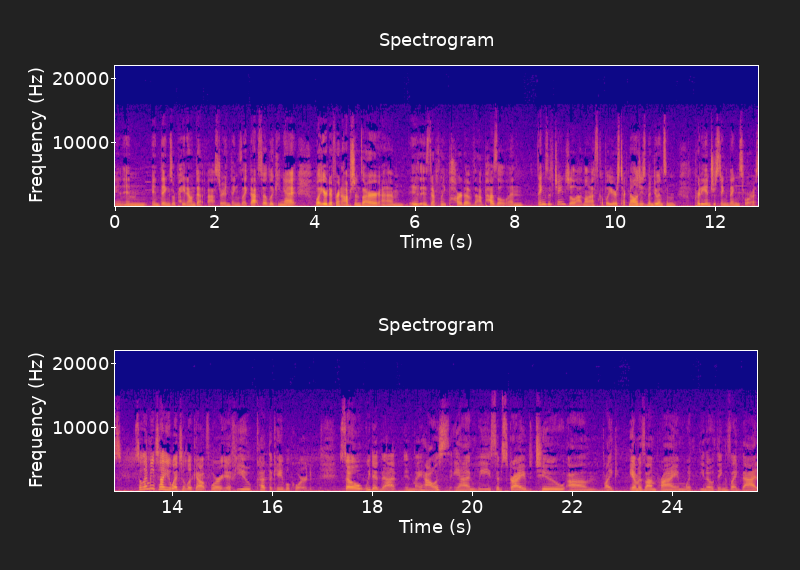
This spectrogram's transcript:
in, in, in things or pay down debt faster and things like that. So looking at what your different options are um, is, is definitely part of that puzzle. And things have changed a lot in the last couple of years. Technology's been doing some pretty interesting things for us. So let me tell you what to look out for if you cut the cable cord. So we did that in my house, and we subscribed to um, like Amazon Prime with you know things like that.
